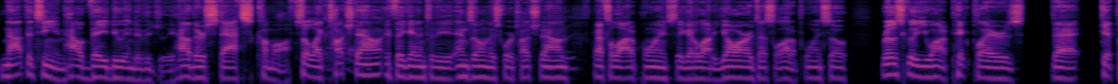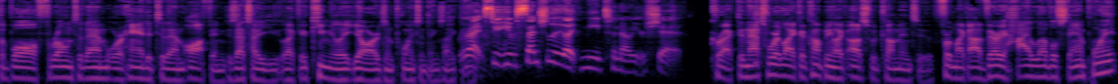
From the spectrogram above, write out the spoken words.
Not the team, how they do individually, how their stats come off. So like touchdown, if they get into the end zone, they score a touchdown. Mm-hmm. That's a lot of points. They get a lot of yards. That's a lot of points. So realistically, you want to pick players that get the ball thrown to them or handed to them often because that's how you like accumulate yards and points and things like that. Right. So you essentially like need to know your shit. Correct. And that's where like a company like us would come into from like a very high level standpoint.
